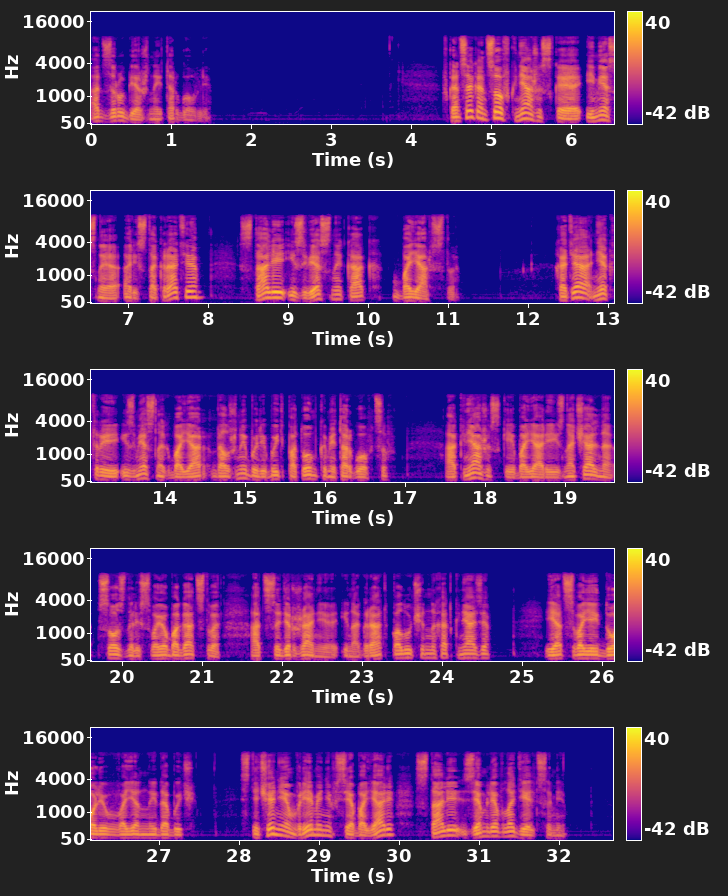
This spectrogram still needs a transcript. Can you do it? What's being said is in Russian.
от зарубежной торговли. В конце концов, княжеская и местная аристократия стали известны как боярство. Хотя некоторые из местных бояр должны были быть потомками торговцев, а княжеские бояре изначально создали свое богатство от содержания и наград, полученных от князя, и от своей доли в военной добыче, с течением времени все бояре стали землевладельцами,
